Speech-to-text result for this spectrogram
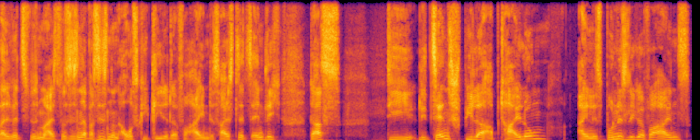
weil jetzt heißt, was ist, denn, was ist denn ein ausgegliederter Verein? Das heißt letztendlich, dass die Lizenzspielerabteilung eines Bundesligavereins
